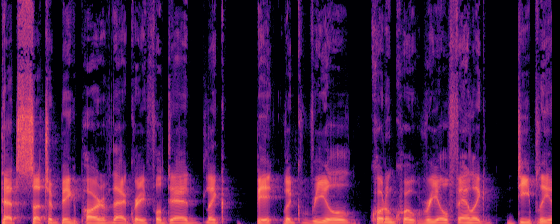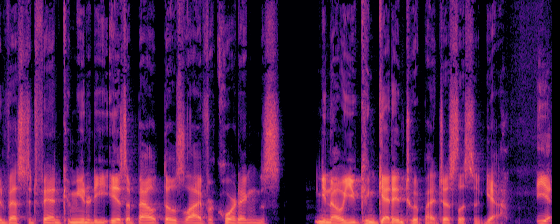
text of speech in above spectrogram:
that's such a big part of that Grateful Dead like bit like real quote unquote real fan like deeply invested fan community is about those live recordings. You know, you can get into it by just listening. Yeah, yeah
